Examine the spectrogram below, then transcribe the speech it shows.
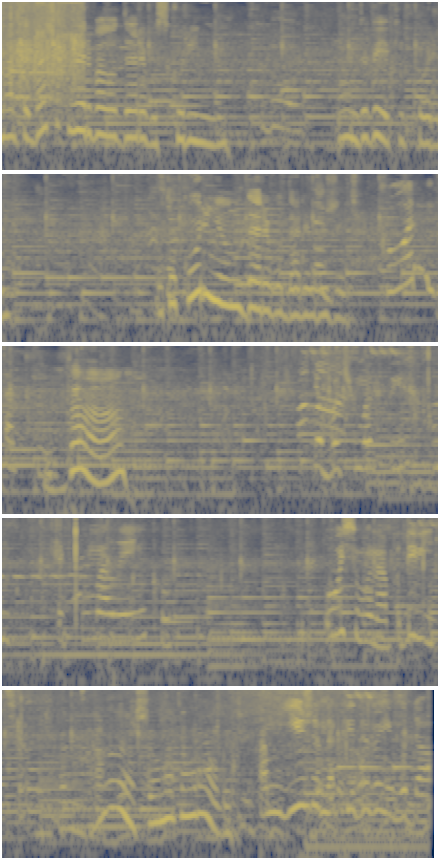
Ну, ти бачиш, вирвало дерево з корінням? Вон, диви, який корінь. Ото корінь он дерево далі лежить. Корінь такий. Да. Я бачу мартишку. Таку маленьку. Ось вона, подивіться. А, що вона там робить? Там їжа накидана і вода.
